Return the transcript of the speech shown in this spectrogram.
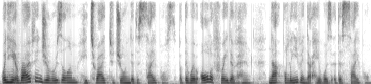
When he arrived in Jerusalem, he tried to join the disciples, but they were all afraid of him, not believing that he was a disciple.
